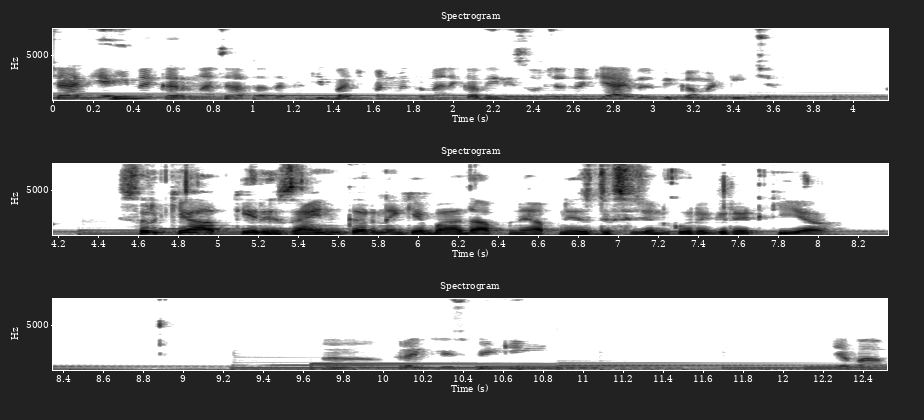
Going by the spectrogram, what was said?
शायद यही मैं करना चाहता था, क्योंकि बचपन में तो मैंने कभी नहीं सोचा था कि I will become a teacher sir क्या आपके रिजाइन करने के बाद आपने अपने इस डिसीज़न को रिग्रेट किया? फ्रेंकली uh, स्पीकिंग जब आप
